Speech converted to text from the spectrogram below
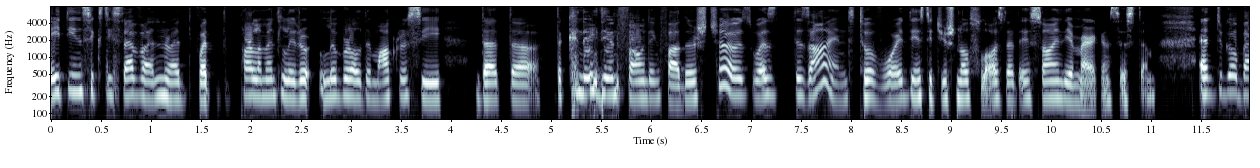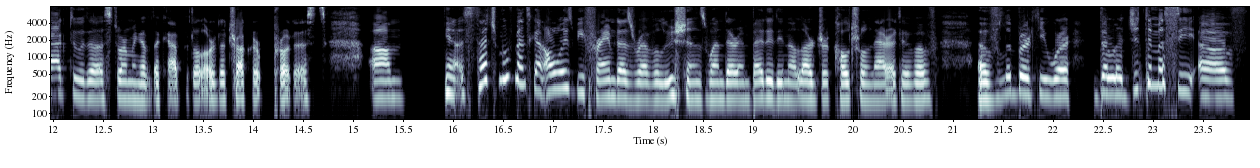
1867, right, what the parliamentary liberal democracy that uh, the Canadian founding fathers chose was designed to avoid the institutional flaws that they saw in the American system. And to go back to the storming of the Capitol or the trucker protests, um, you know, such movements can always be framed as revolutions when they're embedded in a larger cultural narrative of, of liberty, where the legitimacy of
